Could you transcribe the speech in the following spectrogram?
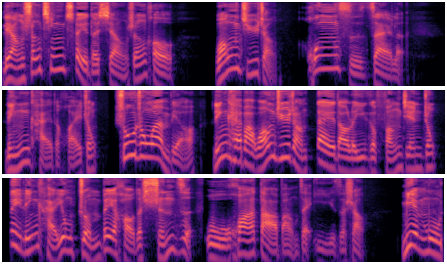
两声清脆的响声后，王局长昏死在了林凯的怀中。书中暗表，林凯把王局长带到了一个房间中，被林凯用准备好的绳子五花大绑在椅子上，面目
